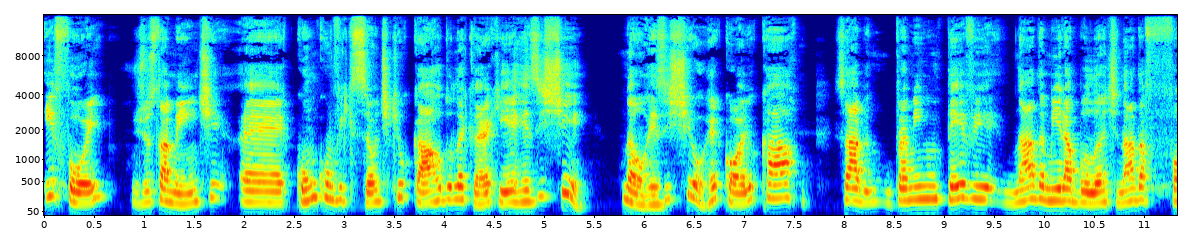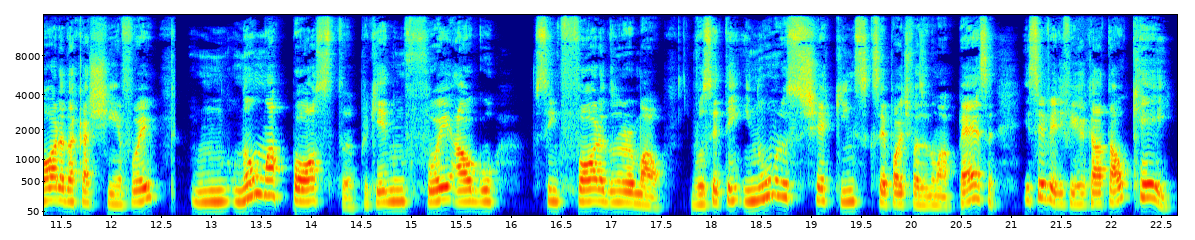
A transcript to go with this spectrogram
e foi justamente é, com convicção de que o carro do Leclerc ia resistir. Não resistiu, recolhe o carro, sabe? Para mim não teve nada mirabolante, nada fora da caixinha. Foi não uma aposta, porque não foi algo assim fora do normal. Você tem inúmeros check-ins que você pode fazer numa peça e você verifica que ela tá ok.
